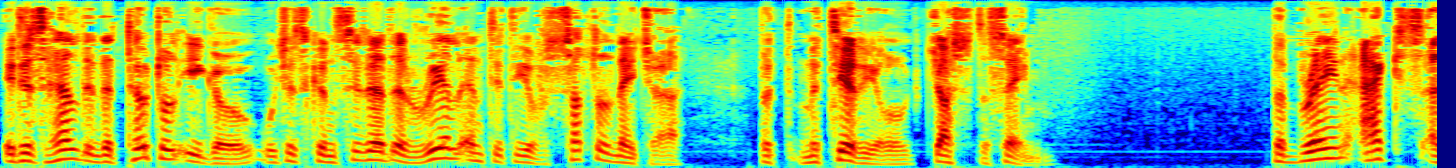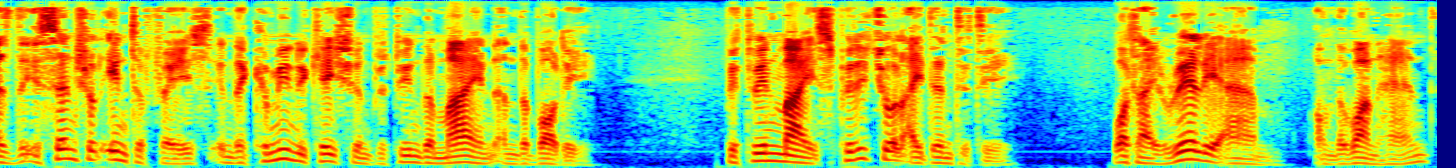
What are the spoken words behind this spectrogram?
It is held in the total ego, which is considered a real entity of subtle nature but material just the same. The brain acts as the essential interface in the communication between the mind and the body, between my spiritual identity, what I really am, on the one hand,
